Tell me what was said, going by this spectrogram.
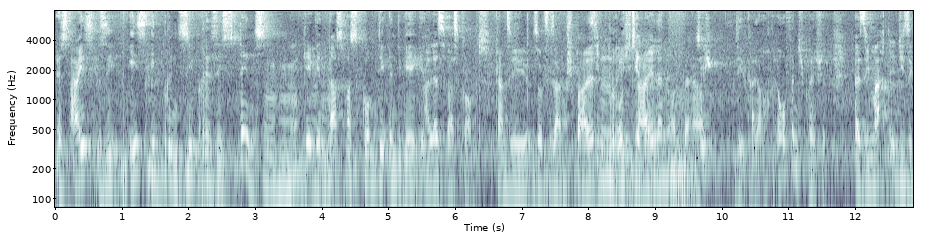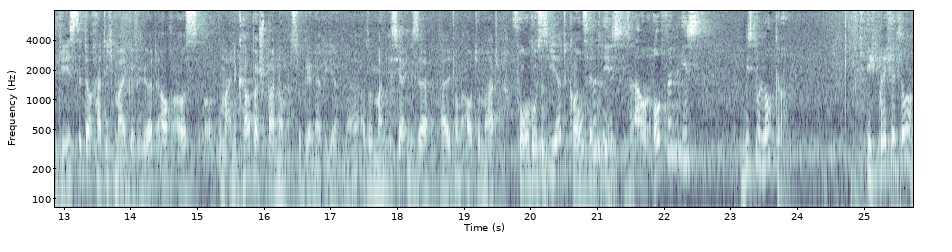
Es heißt, sie ist im Prinzip Resistenz Mhm. gegen das, was kommt ihr entgegen. Alles, was kommt, kann sie sozusagen spalten und bricht teilen und beherrschen. Sie, kann auch offen sprechen. Äh, Sie macht diese Geste doch, hatte ich mal gehört, auch aus, um eine Körperspannung zu generieren. Ne? Also man ist ja in dieser Haltung automatisch fokussiert, Offen konzentriert. ist, Sau, offen ist, bist du locker. Ich spreche so.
